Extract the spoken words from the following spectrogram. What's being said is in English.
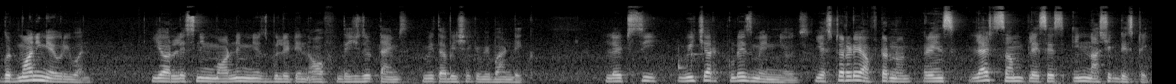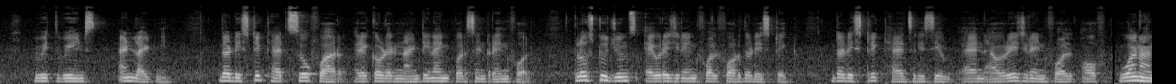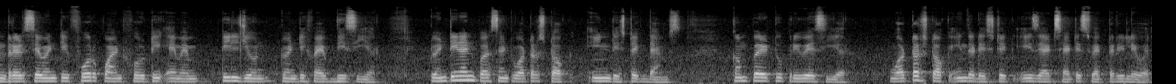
Good morning, everyone. You are listening morning news bulletin of Deshdoot Times with Abhishek Vibhandik. Let's see which are today's main news. Yesterday afternoon, rains lashed some places in Nashik district with winds and lightning. The district had so far recorded 99% rainfall, close to June's average rainfall for the district. The district has received an average rainfall of 174.40 mm till June 25 this year. 29% water stock in district dams compared to previous year. Water stock in the district is at satisfactory level.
